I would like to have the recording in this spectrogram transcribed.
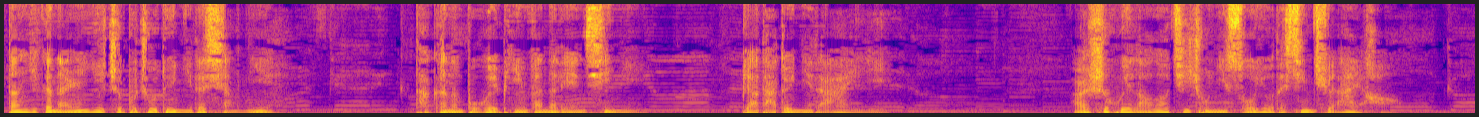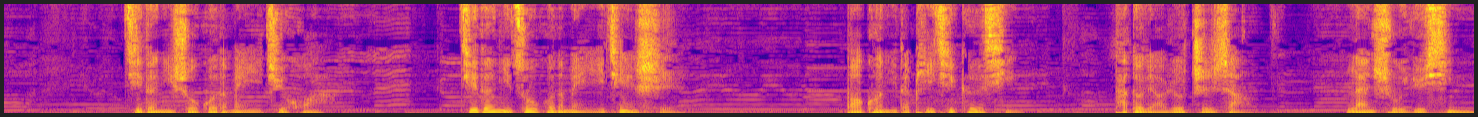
当一个男人抑制不住对你的想念，他可能不会频繁的联系你，表达对你的爱意，而是会牢牢记住你所有的兴趣爱好，记得你说过的每一句话，记得你做过的每一件事。包括你的脾气个性，他都了如指掌，烂熟于心。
